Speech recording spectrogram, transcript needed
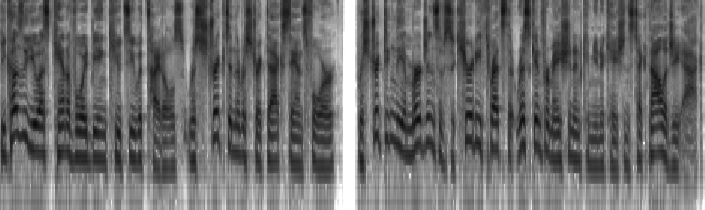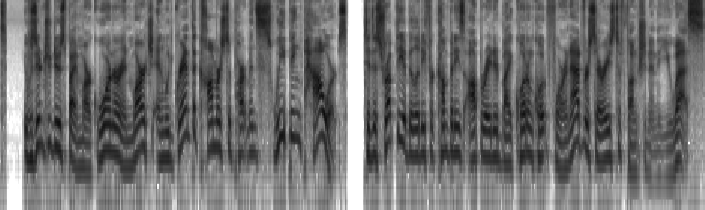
Because the US can't avoid being cutesy with titles, Restrict in the Restrict Act stands for Restricting the Emergence of Security Threats That Risk Information and Communications Technology Act. It was introduced by Mark Warner in March and would grant the Commerce Department sweeping powers to disrupt the ability for companies operated by quote unquote foreign adversaries to function in the US.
